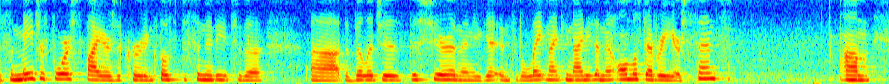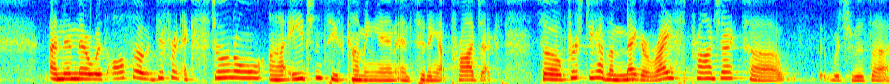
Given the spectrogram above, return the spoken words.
some major forest fires occurred in close vicinity to the, uh, the villages this year, and then you get into the late 1990s, and then almost every year since. Um, and then there was also different external uh, agencies coming in and setting up projects. So first you have the Mega Rice project, uh, which was uh,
